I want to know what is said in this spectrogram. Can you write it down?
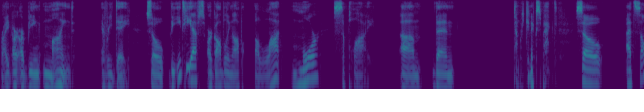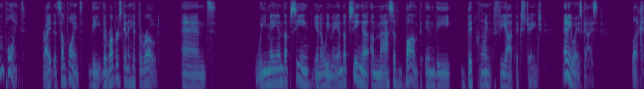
right? Are, are being mined every day. So the ETFs are gobbling up a lot more supply um, than than we can expect. So at some point, right? At some point, the the rubber's going to hit the road and we may end up seeing, you know, we may end up seeing a, a massive bump in the Bitcoin fiat exchange. Anyways, guys, look,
